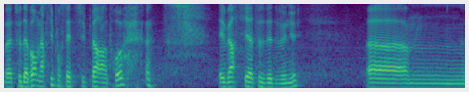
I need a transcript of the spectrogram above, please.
Bah, tout d'abord, merci pour cette super intro. et merci à tous d'être venus. Euh,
